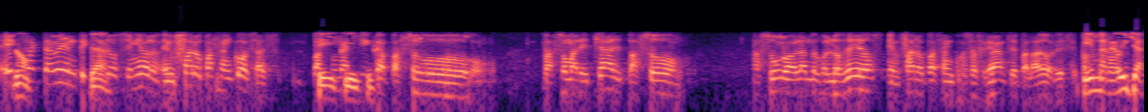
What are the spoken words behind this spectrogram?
Exactamente, claro, señor. En Faro pasan cosas. Pasó una chica, pasó pasó Marechal, pasó pasó uno hablando con los dedos, en Faro pasan cosas grandes separadores. Qué maravilla,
